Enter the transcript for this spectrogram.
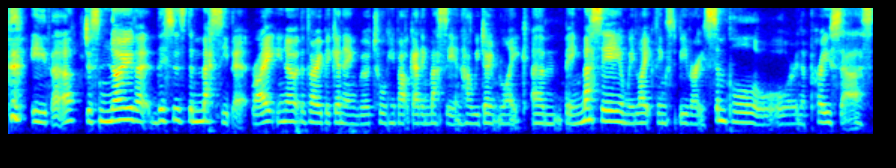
either. Just know that this is the messy bit, right? You know, at the very beginning, we were talking about getting messy and how we don't like um, being messy and we like things to be very simple or, or in a process.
